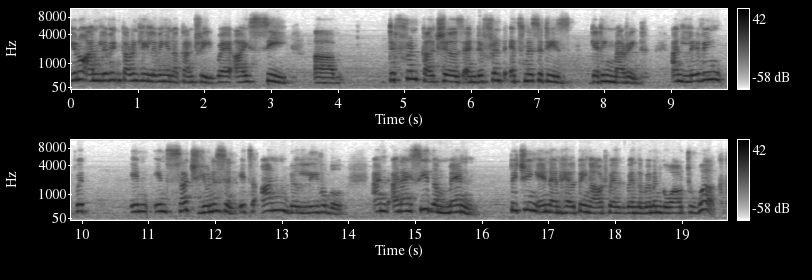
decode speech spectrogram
you know, I'm living currently living in a country where I see um, different cultures and different ethnicities getting married and living with in in such unison it's unbelievable and and i see the men pitching in and helping out when when the women go out to work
